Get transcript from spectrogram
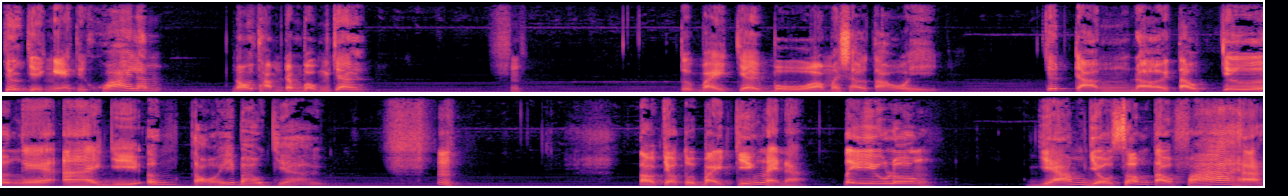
Chứ chị nghe thì khoái lắm. Nói thầm trong bụng chứ. Tụi bay chơi bùa mới sợ tỏi Chứ trần đời tao chưa nghe ai dị ứng tỏi bao giờ. Tao cho tụi bay chiến này nè, Tiêu luôn. Dám vô sớm tao phá hả?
